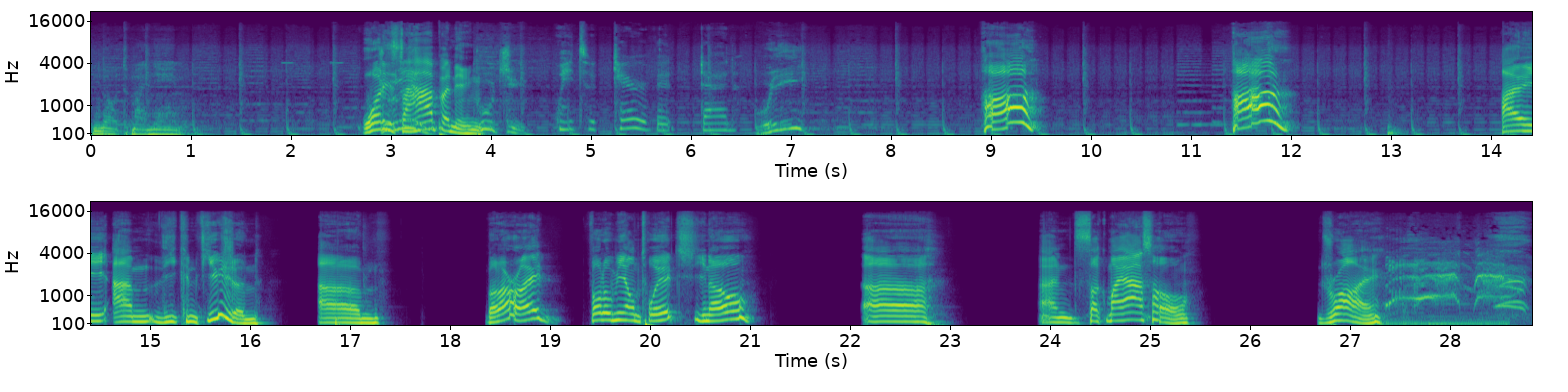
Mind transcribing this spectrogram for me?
not my name. What is happening? Poochie. We took care of it, Dad. We? Huh? Huh? I am the confusion. Um, but all right. Follow me on Twitch, you know? Uh, and suck my asshole. Dry.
